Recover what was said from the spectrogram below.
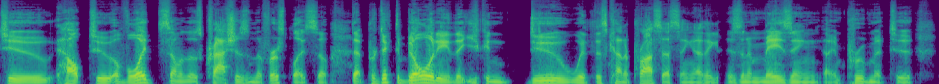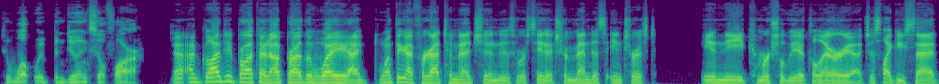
to help to avoid some of those crashes in the first place. So that predictability that you can do with this kind of processing, I think is an amazing uh, improvement to to what we've been doing so far. I'm glad you brought that up. By the way, I, one thing I forgot to mention is we're seeing a tremendous interest in the commercial vehicle area. Just like you said,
